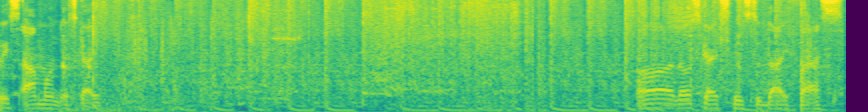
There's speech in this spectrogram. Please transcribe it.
Waste ammo on those guys. Oh, those guys needs to die fast.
